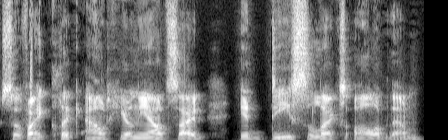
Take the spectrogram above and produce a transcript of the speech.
So if I click out here on the outside, it deselects all of them.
